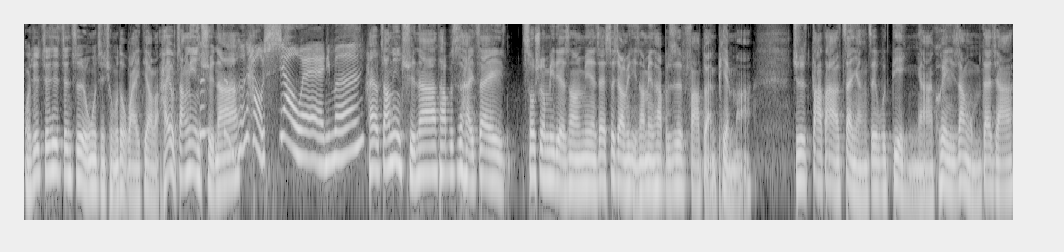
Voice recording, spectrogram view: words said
我觉得这些政治人物就全部都歪掉了。还有张念群啊，很好笑哎，你们还有张念群啊，他不是还在 social media 上面，在社交媒体上面，他不是发短片吗？就是大大的赞扬这部电影啊，可以让我们大家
